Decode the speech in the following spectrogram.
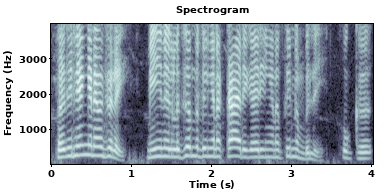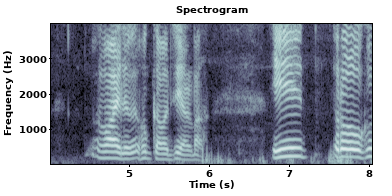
അപ്പോൾ ഇതിന് എങ്ങനെയാണെന്ന് വെച്ചാലേ മീനുകൾ ചെന്നിട്ട് ഇങ്ങനെ കാരി കാരി ഇങ്ങനെ തിന്നുമ്പില്ലേ ഹുക്ക് വായിൽ ഹുക്കാവ ചെയ്യാം കേട്ടോ. ഈ റോക്ക്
